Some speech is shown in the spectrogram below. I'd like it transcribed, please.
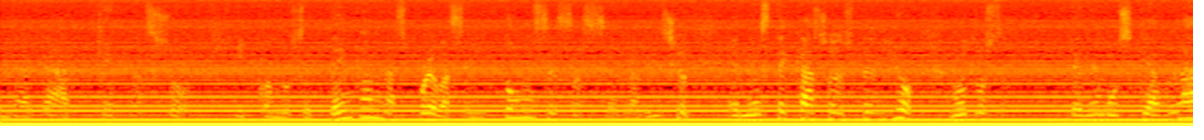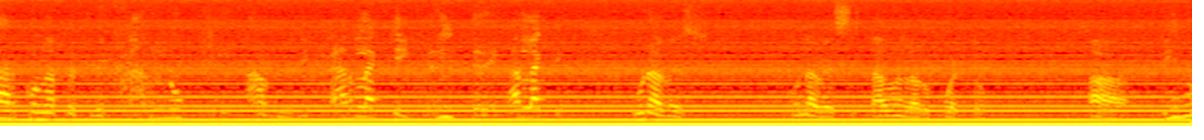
indagar qué pasó. Y cuando se tengan las pruebas, entonces hacer la decisión. En este caso de usted y nosotros tenemos que hablar con la persona, dejarlo que hable, dejarla que grite, dejarla que... Una vez, una vez estaba en el aeropuerto, ah, vino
